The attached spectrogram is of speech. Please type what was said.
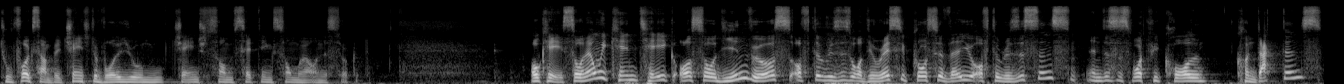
to, for example, change the volume, change some settings somewhere on the circuit. Okay, so then we can take also the inverse of the resistance or the reciprocal value of the resistance, and this is what we call conductance.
